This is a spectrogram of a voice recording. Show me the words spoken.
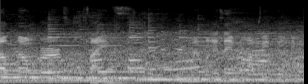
Vlog number 5. May makita yung mga video niyo.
